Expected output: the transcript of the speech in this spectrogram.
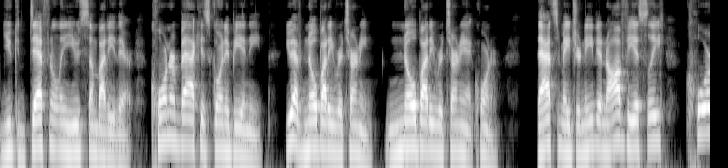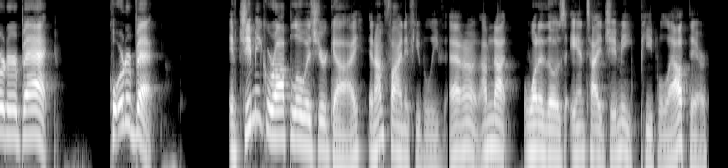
you could definitely use somebody there. Cornerback is going to be a need. You have nobody returning. Nobody returning at corner. That's a major need. And obviously, quarterback Quarterback. If Jimmy Garoppolo is your guy, and I'm fine if you believe that, I'm not one of those anti Jimmy people out there,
